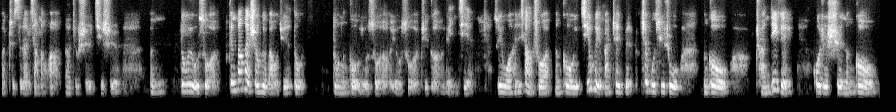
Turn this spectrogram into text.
呃侄子来讲的话，那就是其实嗯都有所跟当代社会吧，我觉得都都能够有所有所这个连接，所以我很想说能够有机会把这本这部巨著能够传递给，或者是能够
